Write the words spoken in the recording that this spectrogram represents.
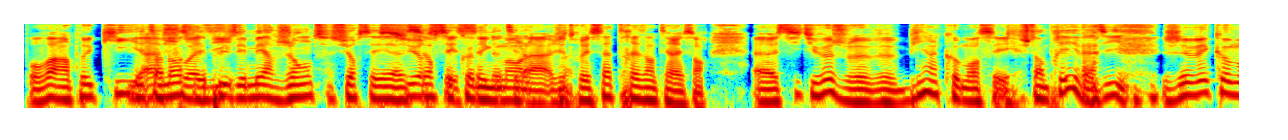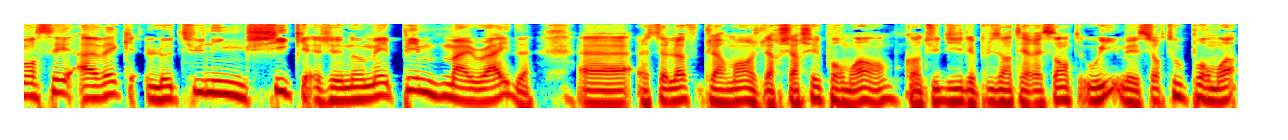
pour voir un peu qui les a choisi les plus émergentes sur ces, sur, sur ces, ces segments-là. J'ai ouais. trouvé ça très intéressant. Euh, si tu veux, je veux bien commencer. Je t'en prie, vas-y. je vais commencer avec le tuning chic, j'ai nommé Pimp My Ride. Euh, celle-là, clairement, je l'ai recherché pour moi. Hein. Quand tu dis les plus intéressantes, oui, mais surtout pour moi.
